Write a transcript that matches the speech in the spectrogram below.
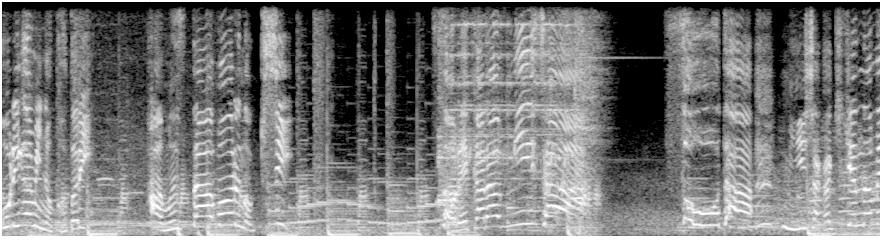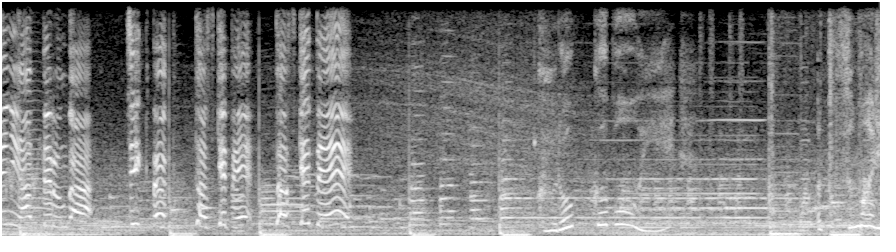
折り紙の小鳥。ハムスターボールの騎士。それからミーシャそうだミーシャが危険な目に遭ってるんだ。チクタク。助けて。助けて。クロックボーイ？つまり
